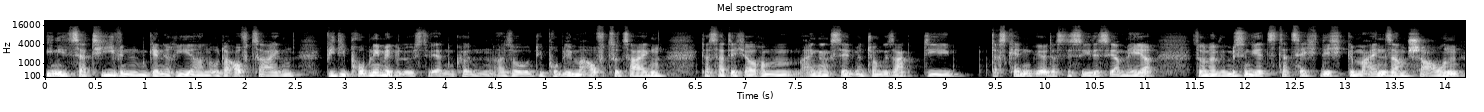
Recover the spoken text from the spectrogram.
Initiativen generieren oder aufzeigen, wie die Probleme gelöst werden können. Also die Probleme aufzuzeigen, das hatte ich auch im Eingangsstatement schon gesagt, die das kennen wir, das ist jedes Jahr mehr, sondern wir müssen jetzt tatsächlich gemeinsam schauen,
